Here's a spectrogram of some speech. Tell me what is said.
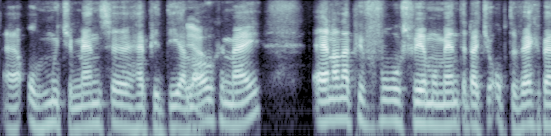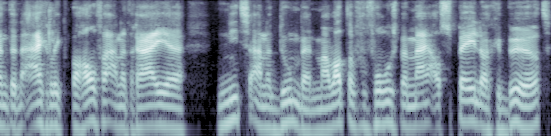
eh, ontmoet je mensen, heb je dialogen mee. En dan heb je vervolgens weer momenten dat je op de weg bent en eigenlijk behalve aan het rijden niets aan het doen bent. Maar wat er vervolgens bij mij als speler gebeurt,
